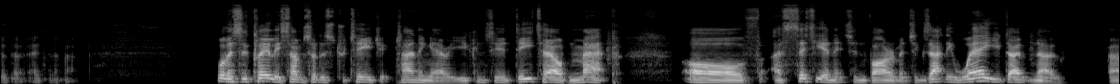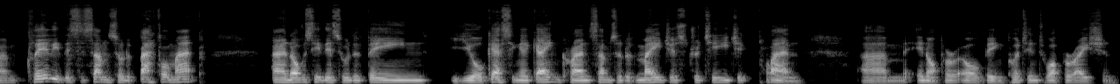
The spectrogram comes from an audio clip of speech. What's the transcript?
to the edge of the map. Well, this is clearly some sort of strategic planning area. You can see a detailed map of a city and its environment, exactly where you don't know. Um, clearly, this is some sort of battle map. And obviously, this would have been, you're guessing again, Cran, some sort of major strategic plan um, in opera or being put into operation.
